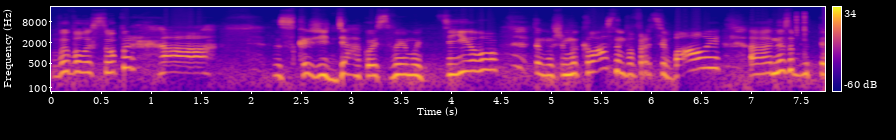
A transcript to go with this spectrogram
Ви були супер. Скажіть дякую своєму тілу, тому що ми класно попрацювали. Е, Не забудьте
